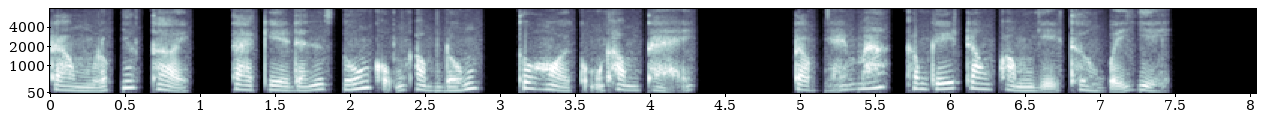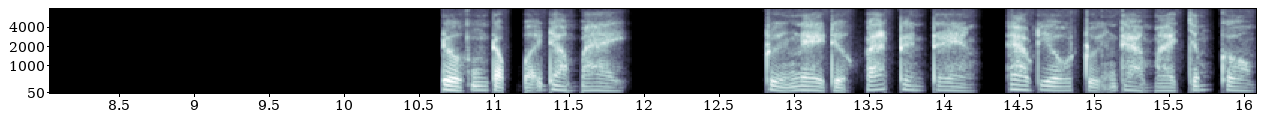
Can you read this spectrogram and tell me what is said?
Trong lúc nhất thời, ta kia đánh xuống cũng không đúng, thu hồi cũng không thể. Trong nhảy mắt, không khí trong phòng dị thường quỷ dị. Được đọc bởi Đào Mai. Truyện này được phát trên trang audio truyệnđàmai.com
